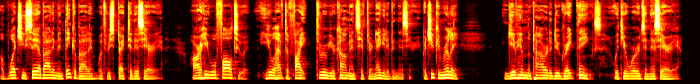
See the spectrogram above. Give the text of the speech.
of what you say about him and think about him with respect to this area, or he will fall to it. He will have to fight through your comments if they're negative in this area. But you can really give him the power to do great things with your words in this area.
